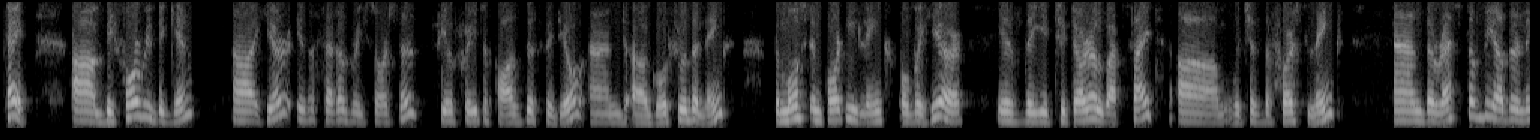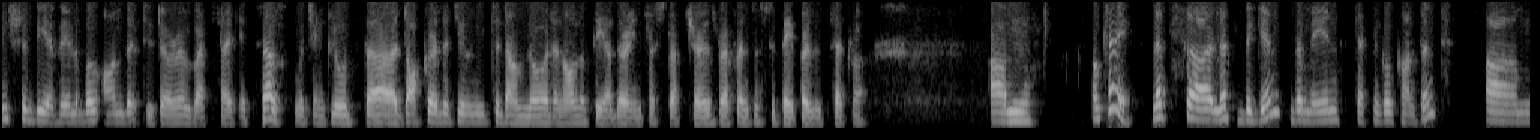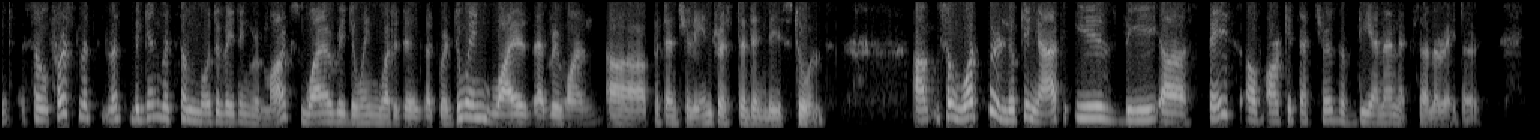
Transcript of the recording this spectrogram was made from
Okay, um, before we begin, uh, here is a set of resources. Feel free to pause this video and uh, go through the links. The most important link over here is the tutorial website, um, which is the first link. And the rest of the other links should be available on the tutorial website itself, which includes the Docker that you'll need to download and all of the other infrastructures, references to papers, etc. Um, okay, let's uh, let's begin the main technical content. Um, so first, let's let's begin with some motivating remarks. Why are we doing what it is that we're doing? Why is everyone uh, potentially interested in these tools? Um, so what we're looking at is the uh, space of architectures of DNN accelerators.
